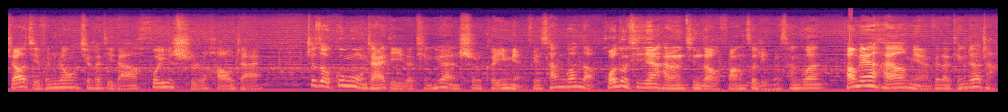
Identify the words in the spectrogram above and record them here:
只要几分钟就可抵达辉石豪宅。这座公共宅邸的庭院是可以免费参观的，活动期间还能进到房子里面参观，旁边还有免费的停车场。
